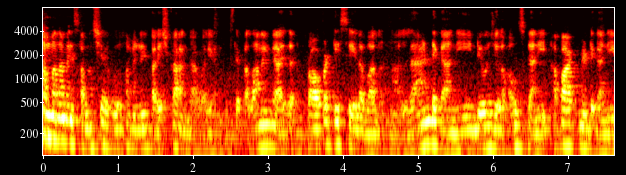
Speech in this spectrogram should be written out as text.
సంబంధమైన సమస్యల కోసం అనేది పరిష్కారం కావాలి అనుకుంటే ప్రధానంగా ఏదైనా ప్రాపర్టీ సేల్ అవ్వాలన్నా ల్యాండ్ కానీ ఇండివిజువల్ హౌస్ కానీ అపార్ట్మెంట్ కానీ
